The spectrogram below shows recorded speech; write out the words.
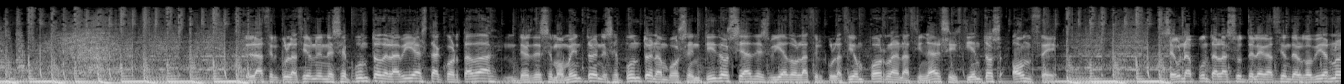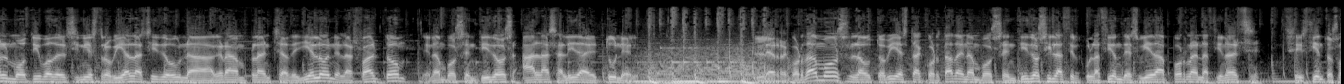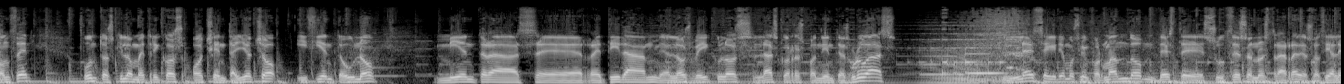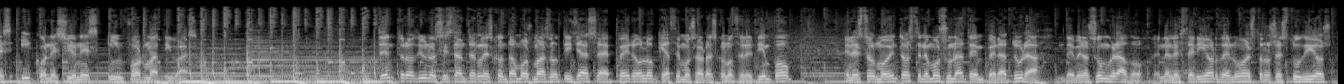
La circulación en ese punto de la vía está cortada desde ese momento. En ese punto, en ambos sentidos, se ha desviado la circulación por la Nacional 611. Según apunta la subdelegación del gobierno, el motivo del siniestro vial ha sido una gran plancha de hielo en el asfalto, en ambos sentidos, a la salida del túnel. Le recordamos, la autovía está cortada en ambos sentidos y la circulación desviada por la Nacional 611, puntos kilométricos 88 y 101 mientras se retiran los vehículos las correspondientes grúas. Les seguiremos informando de este suceso en nuestras redes sociales y conexiones informativas. Dentro de unos instantes les contamos más noticias, eh, pero lo que hacemos ahora es conocer el tiempo. En estos momentos tenemos una temperatura de menos un grado en el exterior de nuestros estudios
